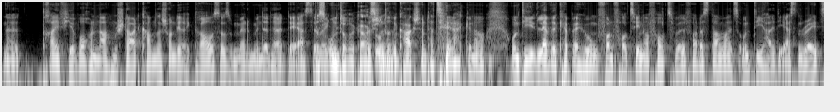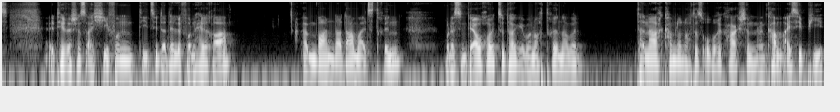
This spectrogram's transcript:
eine drei, vier Wochen nach dem Start kam das schon direkt raus, also mehr oder minder der, der erste Das Raid. untere Karkstein. Das untere Karkstein tatsächlich, ja, genau. Und die Level Cap Erhöhung von V10 auf V12 war das damals und die halt die ersten Raids, ätherisches Archiv und die Zitadelle von Helra ähm, waren da damals drin. Oder sind ja auch heutzutage immer noch drin, aber danach kam dann noch das obere Karkstein und dann kam ICP,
